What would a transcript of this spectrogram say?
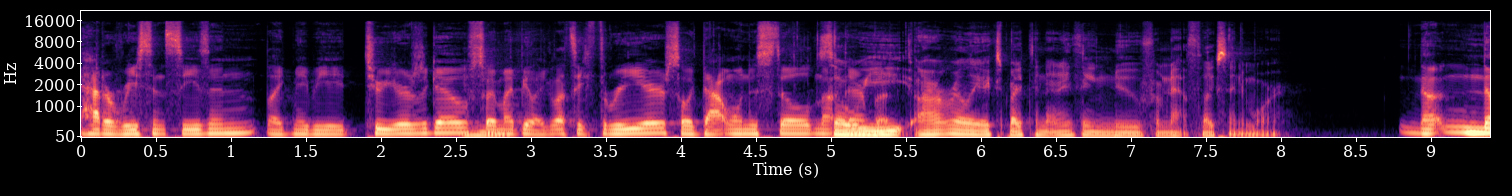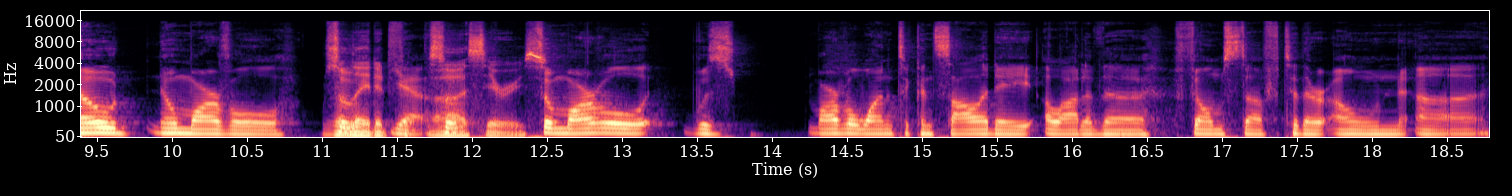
had a recent season, like maybe two years ago. So it Mhm. might be like let's say three years. So like that one is still not so there. but- we aren't really expecting anything new from Netflix anymore. no no no Marvel so, Related, yeah, uh, so series. so Marvel was Marvel wanted to consolidate a lot of the film stuff to their own uh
